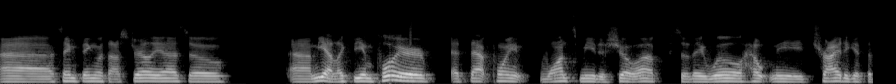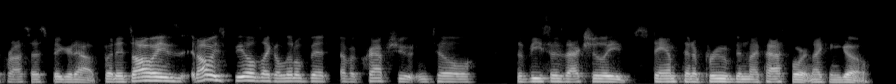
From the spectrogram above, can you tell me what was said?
Uh, same thing with australia. So um, yeah, like the employer at that point wants me to show up, so they will help me try to get the process figured out. But it's always it always feels like a little bit of a crapshoot until the visa is actually stamped and approved in my passport and I can go.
